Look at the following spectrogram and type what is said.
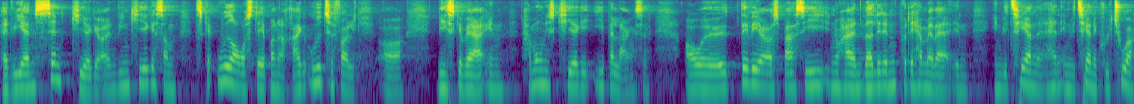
at vi er en sendt kirke, og at vi er en kirke, som skal ud over stepperne og række ud til folk, og vi skal være en harmonisk kirke i balance. Og øh, det vil jeg også bare sige, nu har jeg været lidt inde på det her med at være en inviterende, have en inviterende kultur.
